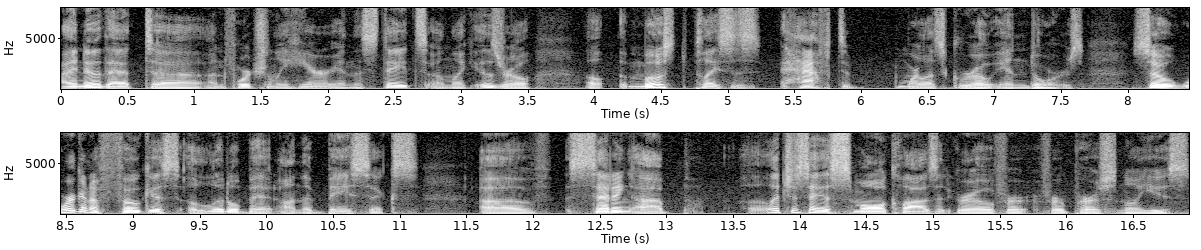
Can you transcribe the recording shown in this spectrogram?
I know that uh, unfortunately here in the states, unlike Israel, uh, most places have to more or less grow indoors. So we're going to focus a little bit on the basics of setting up, uh, let's just say, a small closet grow for for personal use.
